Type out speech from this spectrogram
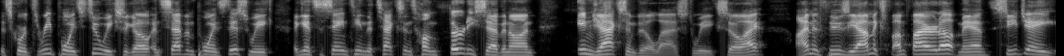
that scored three points two weeks ago and seven points this week against the same team the Texans hung 37 on in Jacksonville last week. So I I'm enthusiastic. I'm fired up, man. CJ,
